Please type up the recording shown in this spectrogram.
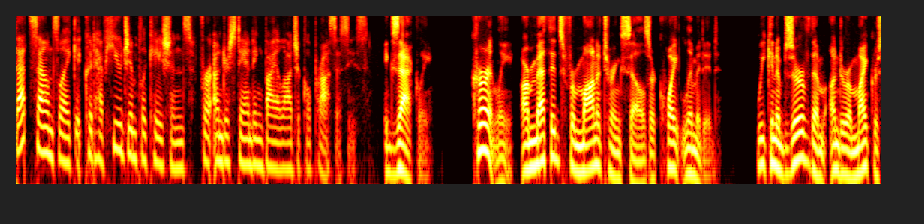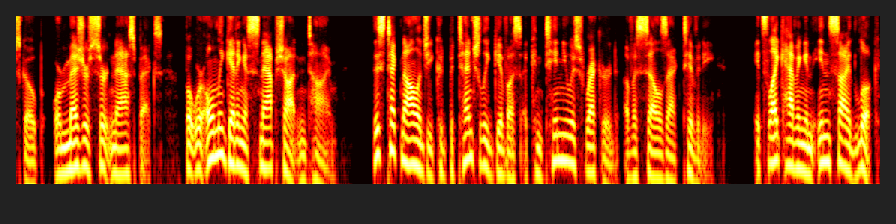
That sounds like it could have huge implications for understanding biological processes. Exactly. Currently, our methods for monitoring cells are quite limited. We can observe them under a microscope or measure certain aspects, but we're only getting a snapshot in time. This technology could potentially give us a continuous record of a cell's activity. It's like having an inside look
